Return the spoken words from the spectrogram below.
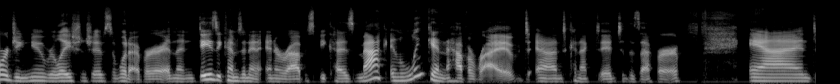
forging new relationships and whatever. And then Daisy comes in and interrupts because Mac and Lincoln have arrived and connected to the Zephyr. And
